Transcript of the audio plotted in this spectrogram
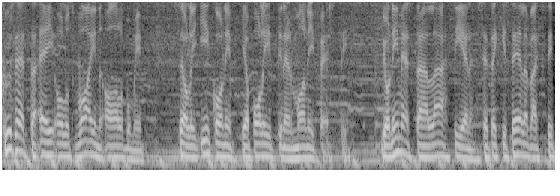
Kyseessä ei ollut vain albumi, se oli ikoni ja poliittinen manifesti – jo nimestään lähtien se teki selväksi,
